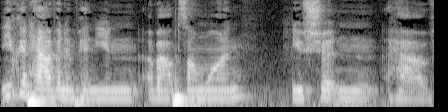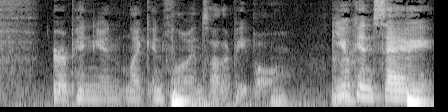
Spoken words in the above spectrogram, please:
you can have an opinion about someone. You shouldn't have your opinion like influence other people. You uh-huh. can say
